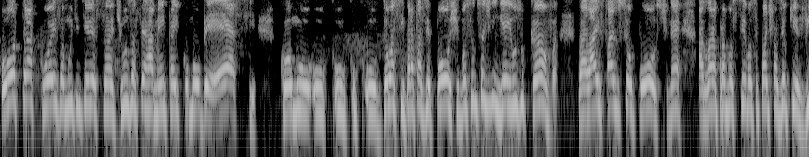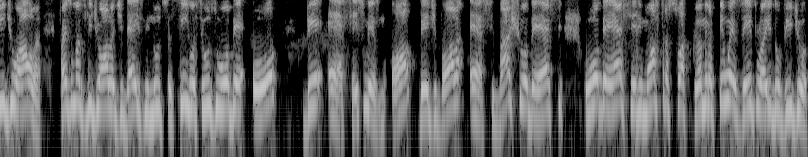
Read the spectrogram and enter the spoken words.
Outra coisa muito interessante, usa ferramenta aí como OBS, como o, o, o, o então assim, para fazer post, você não precisa de ninguém, usa o Canva, vai lá e faz o seu post, né? Agora para você, você pode fazer o que? Vídeo aula, faz umas vídeo aula de 10 minutos assim, você usa o OB, OBS, é isso mesmo, O, B de bola, S. Baixa o OBS, o OBS ele mostra a sua câmera, tem um exemplo aí do vídeo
